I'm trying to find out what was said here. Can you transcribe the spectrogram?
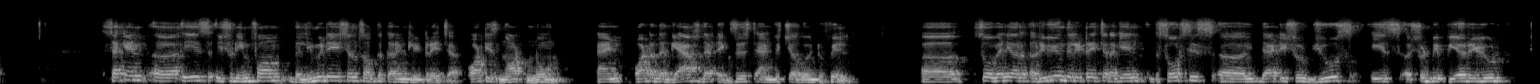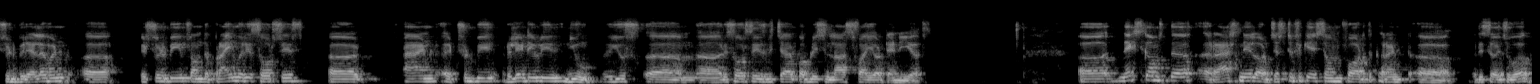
Second is you should inform the limitations of the current literature, what is not known and what are the gaps that exist and which you are going to fill. Uh, so when you are reviewing the literature, again, the sources uh, that you should use is uh, should be peer reviewed, should be relevant. Uh, it should be from the primary sources, uh, and it should be relatively new. Use um, uh, resources which are published in last five or ten years. next comes the rationale or justification for the current research work,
